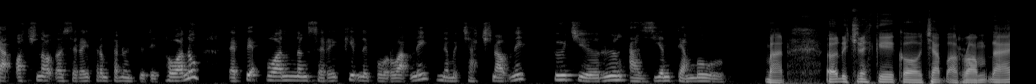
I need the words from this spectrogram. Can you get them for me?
ការបោះឆ្នោតដោយសេរីត្រឹមត្រូវនិងយុត្តិធម៌នោះតែពាក់ព័ន្ធនឹងសេរីភាពនៃពលរដ្ឋនេះនៃម្ចាស់ឆ្នោតនេះគឺជារឿងអាស៊ានទាំងមូល បាទដូច្នេះគេក៏ចាប់អារម្មណ៍ដែរ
